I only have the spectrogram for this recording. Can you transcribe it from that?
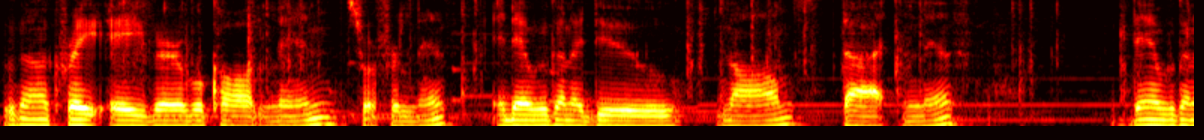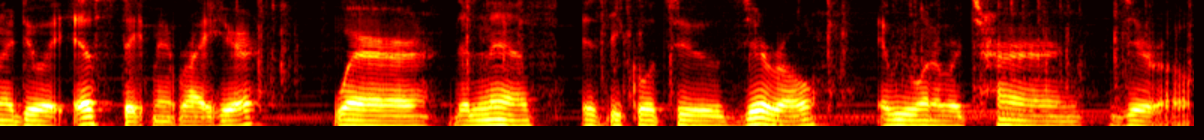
We're gonna create a variable called len, short for length. And then we're gonna do nums dot length. Then we're gonna do an if statement right here where the length is equal to zero and we wanna return zero.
